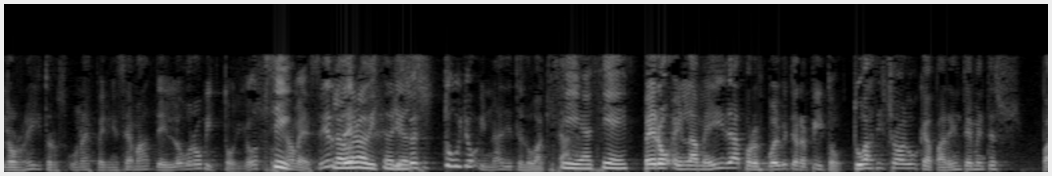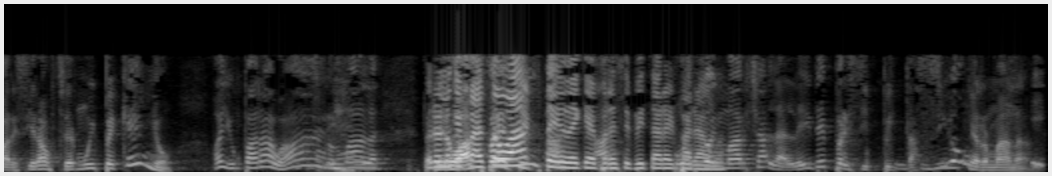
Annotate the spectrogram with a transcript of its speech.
los registros una experiencia más de logro victorioso, Sí, déjame decirte. logro Y victorioso. eso es tuyo y nadie te lo va a quitar. sí, así es. Pero en la medida, por vuelvo y te repito, tú has dicho algo que aparentemente pareciera ser muy pequeño. Ay, un paraguas, ay, normal. Pero lo que pasó antes de que precipitara el paraguas. en marcha la ley de precipitación, hermana. Y,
